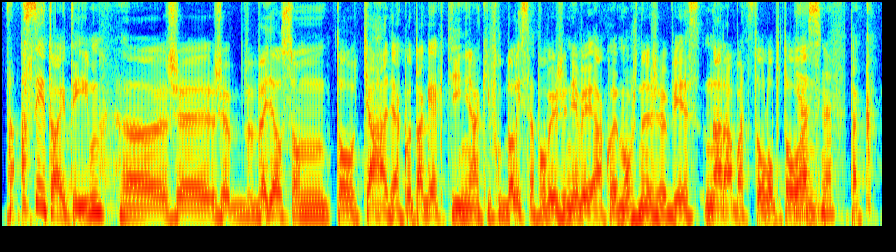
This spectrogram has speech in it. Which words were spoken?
Asi je to aj tým, eh, že, že vedel som to ťahať. Ako tak, jak ti nejaký futbalista povie, že nevie, ako je možné, že vie narábať s tou loptou. a- Jasné. Tak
